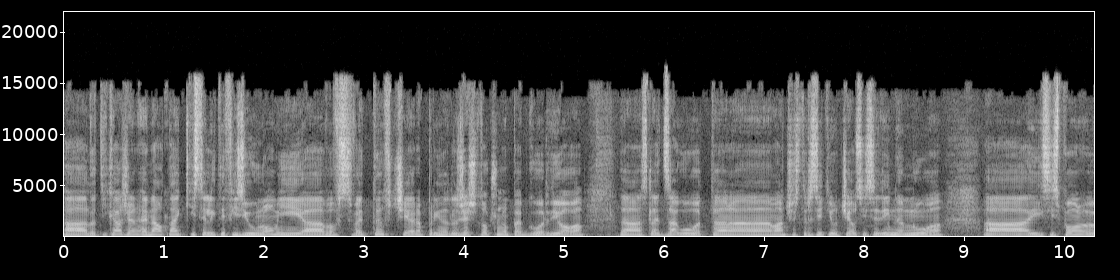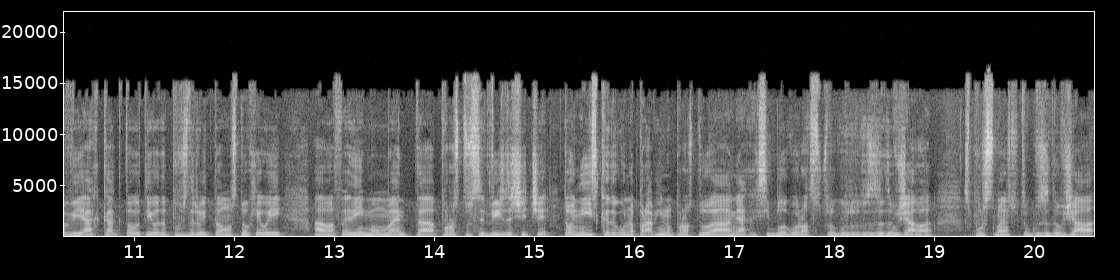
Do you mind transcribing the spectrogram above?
А, да ти кажа, една от най-киселите физиономии а, в света вчера принадлежеше точно на Пеп Гвардиола а, след загубата на Манчестър Сити от Челси с 1 на 0. А, и си спомням, видях как той отива да поздрави Томас Тухел и а, в един момент а, просто се виждаше, че той не иска да го направи, но просто а, някакси благородството го задължава, спортсменството го задължава задължава.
